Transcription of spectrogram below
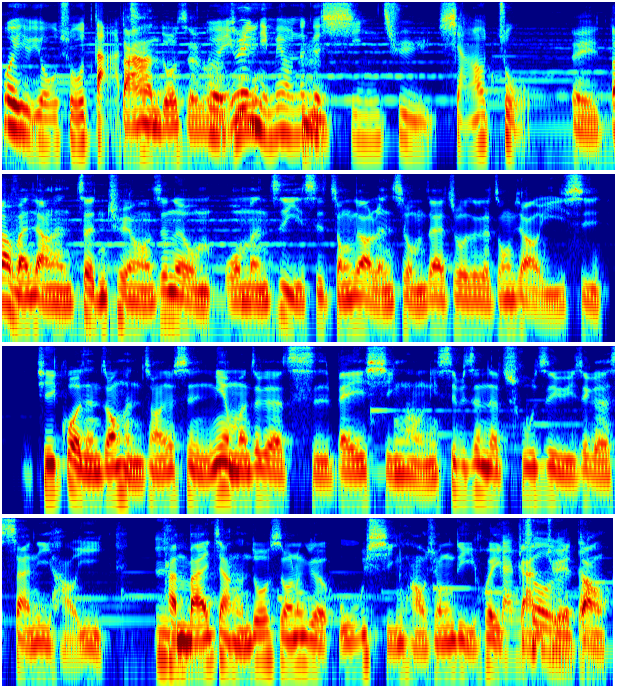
会有所打打很多折扣。对，因为你没有那个心去想要做。对，道凡讲的很正确哦，真的，我们我们自己是宗教人士，我们在做这个宗教仪式。其实过程中很重要，就是你有没有这个慈悲心哦？你是不是真的出自于这个善意好意？坦白讲，很多时候那个无形好兄弟会感觉到，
